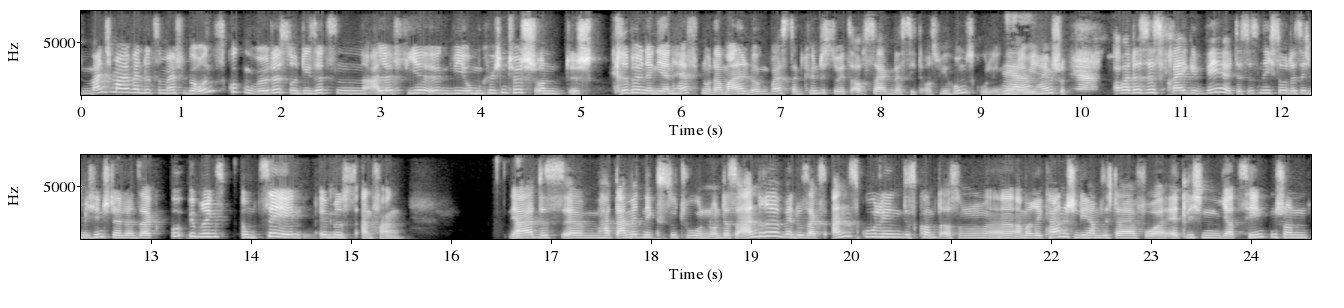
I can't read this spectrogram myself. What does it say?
manchmal, wenn du zum Beispiel bei uns gucken würdest und die sitzen alle vier irgendwie um den Küchentisch und kribbeln in ihren Heften oder malen irgendwas, dann könntest du jetzt auch sagen, das sieht aus wie Homeschooling ja. oder wie Heimschule. Ja. Aber das ist frei gewählt. Das ist nicht so, dass ich mich hinstelle und sage, oh, übrigens, um zehn, ihr müsst anfangen. Ja, das ähm, hat damit nichts zu tun. Und das andere, wenn du sagst Unschooling, das kommt aus dem äh, Amerikanischen, die haben sich daher vor etlichen Jahrzehnten schon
